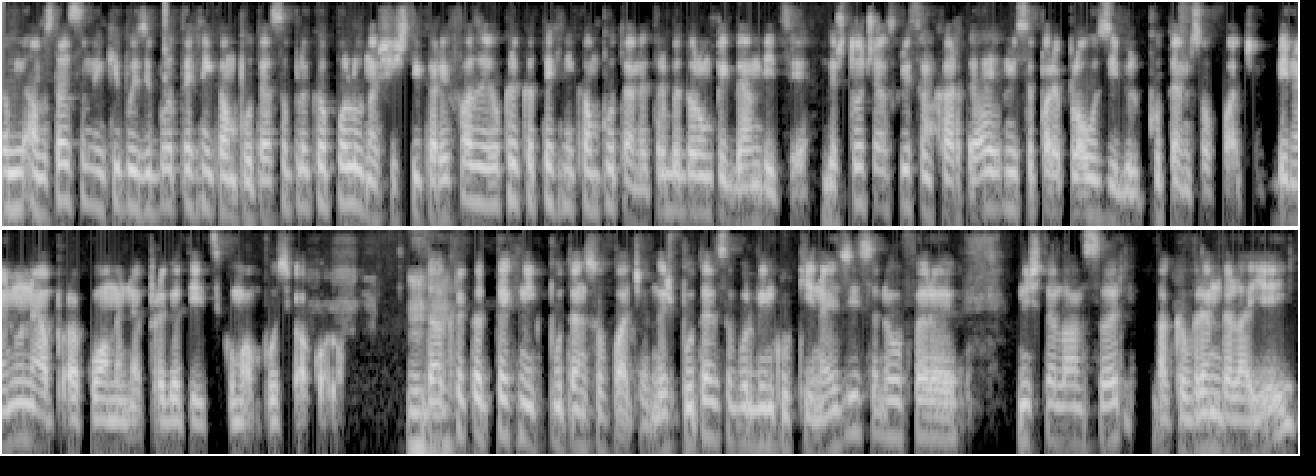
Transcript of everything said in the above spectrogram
am, am stat să-mi închipui, zic, bă, tehnica am putea să plecă pe lună și știi care e faza? Eu cred că tehnica am putea, ne trebuie doar un pic de ambiție. Deci tot ce am scris în cartea aia mi se pare plauzibil, putem să o facem. Bine, nu neapărat cu oameni pregătiți, cum am pus eu acolo. Uh-huh. Dar cred că tehnic putem să o facem. Deci putem să vorbim cu chinezii, să ne ofere niște lansări, dacă vrem de la ei.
